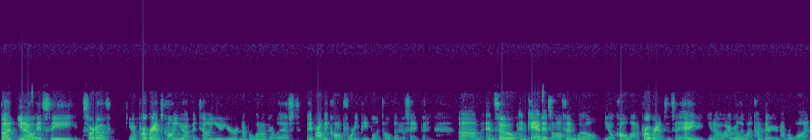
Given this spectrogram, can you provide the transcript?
But, you know, it's the sort of, you know, programs calling you up and telling you you're number one on their list. They probably called 40 people and told them the same thing. Um, and so, and candidates often will, you know, call a lot of programs and say, hey, you know, I really want to come there. You're number one.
